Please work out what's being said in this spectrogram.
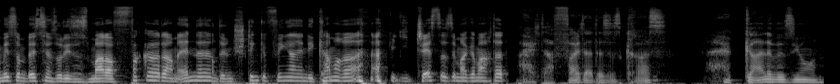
Vermisse so ein bisschen so dieses Motherfucker da am Ende und den Stinkefinger in die Kamera, wie Chess das immer gemacht hat. Alter Falter, das ist krass. Geile Vision.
